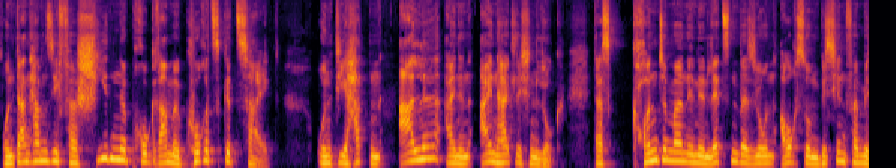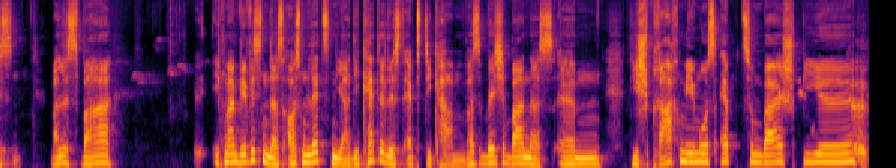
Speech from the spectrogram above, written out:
Und dann haben sie verschiedene Programme kurz gezeigt. Und die hatten alle einen einheitlichen Look. Das konnte man in den letzten Versionen auch so ein bisschen vermissen, weil es war ich meine, wir wissen das aus dem letzten Jahr, die Catalyst-Apps, die kamen. Was, welche waren das? Ähm, die Sprachmemos-App zum Beispiel.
